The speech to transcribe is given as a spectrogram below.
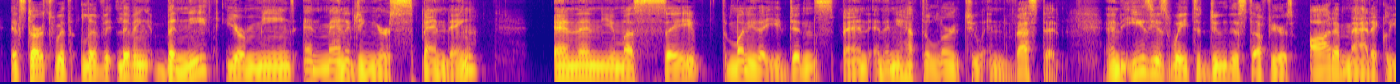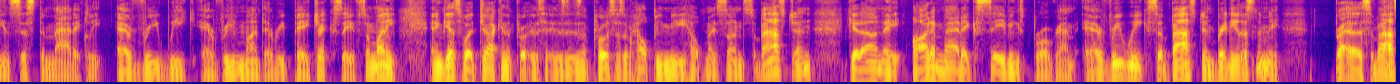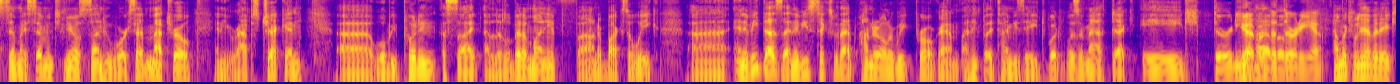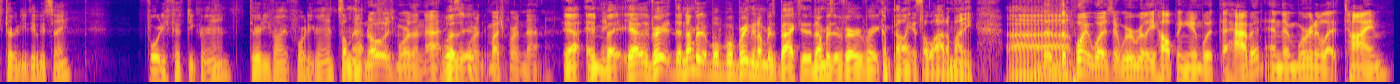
It starts with liv- living beneath your means and managing your spending. And then you must save the money that you didn't spend, and then you have to learn to invest it. And the easiest way to do this stuff here is automatically and systematically every week, every month, every paycheck, save some money. And guess what? Jack in the pro- is, is in the process of helping me help my son Sebastian get on a automatic savings program every week. Sebastian, Brittany, listen to me. Uh, Sebastian, my 17 year old son who works at Metro and he wraps chicken, uh, will be putting aside a little bit of money, 100 bucks a week. Uh, and if he does that, and if he sticks with that $100 a week program, I think by the time he's age, what was the math, Jack? Age 30? You got about the 30, yeah. How much will he have at age 30, did we say? 40, 50 grand? 35, 40 grand? Something like that. No, it was more than that. Was It it? more, much more than that. Yeah, and but yeah, very, the number. We'll, we'll bring the numbers back to you. The numbers are very, very compelling. It's a lot of money. Uh, The, the point was that we're really helping him with the habit, and then we're going to let time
